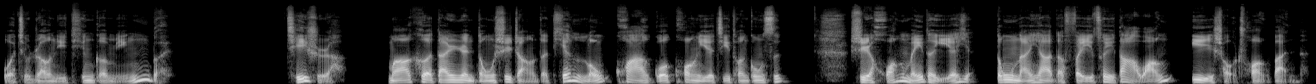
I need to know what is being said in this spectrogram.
我就让你听个明白。其实啊，马克担任董事长的天龙跨国矿业集团公司，是黄梅的爷爷。”东南亚的翡翠大王一手创办的。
